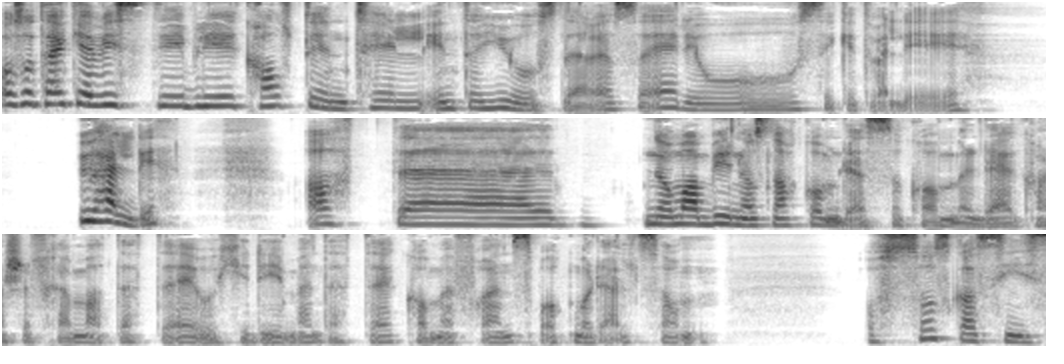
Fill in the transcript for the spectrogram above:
Og så tenker jeg, hvis de blir kalt inn til intervju hos dere, så er det jo sikkert veldig uheldig at eh, når man begynner å snakke om det, så kommer det kanskje frem at dette er jo ikke de, men dette kommer fra en språkmodell som også skal sies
